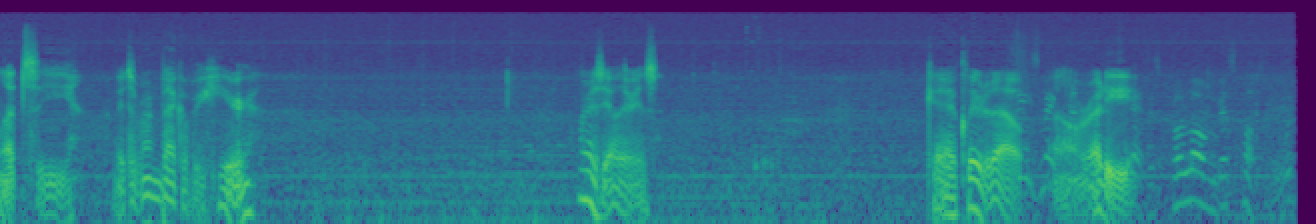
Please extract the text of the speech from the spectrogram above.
let's see. We have to run back over here. Where is he? Oh, there he is. Okay, I've cleared it out. Please make that Alrighty. death as prolonged as possible, would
